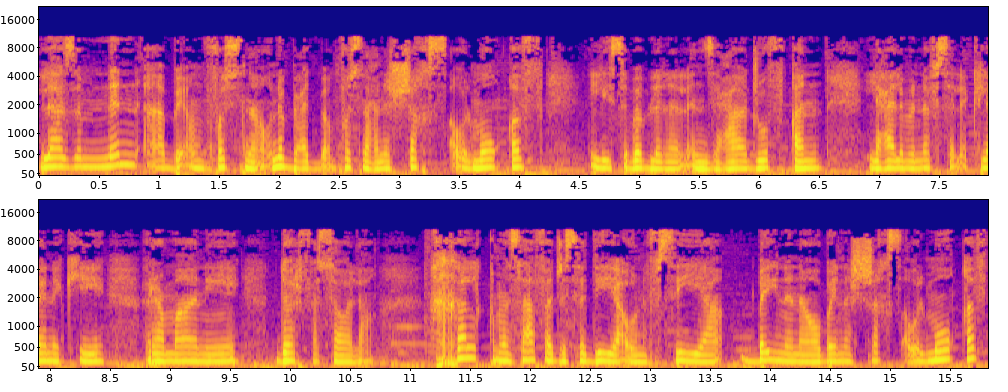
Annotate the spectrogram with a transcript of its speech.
لازم ننأى بأنفسنا ونبعد بأنفسنا عن الشخص أو الموقف اللي يسبب لنا الانزعاج. وفقا لعالم النفس الإكلينيكي رماني دورفاسولا خلق مسافة جسدية أو نفسية بيننا وبين الشخص أو الموقف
